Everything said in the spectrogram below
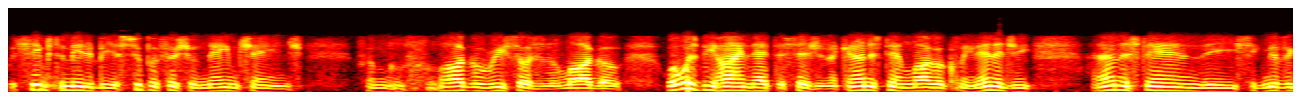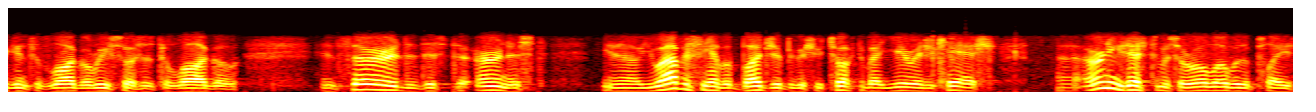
what seems to me to be a superficial name change from Largo Resources to Largo? What was behind that decision? I can understand Largo Clean Energy. I understand the significance of Largo Resources to Largo. And third, this to Ernest, you know, you obviously have a budget because you talked about year-end cash. Uh, earnings estimates are all over the place.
